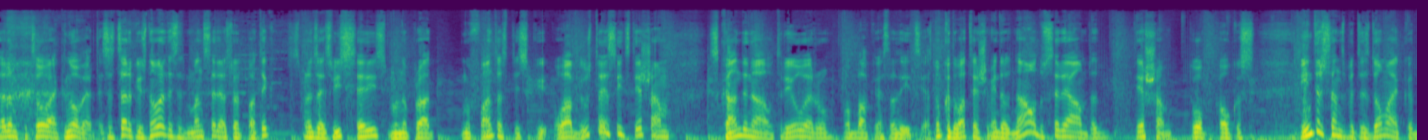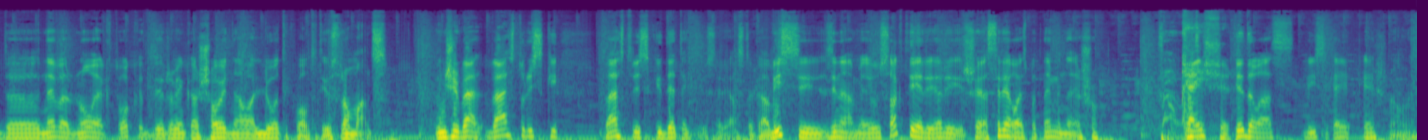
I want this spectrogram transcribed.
ceram, ka cilvēki novērtēs. Es ceru, ka jūs novērtēsiet. Man seriāls ļoti patika. Esmu redzējis visas sērijas. Manuprāt, nu, fantastiski labi uztaisīts. Tiešām skandināvu trilleru labākajās tradīcijās. Nu, kad latviešiem iedod naudu seriālam, tad tiešām top kaut kas interesants. Bet es domāju, ka uh, nevar noliegt to, ka ir vienkārši oriģinālā ļoti kvalitatīvs romāns. Viņš ir vē vēsturiski. Vēsturiski detektīvs seriāls. Visi zinām, ja jūs aktieri arī šajā seriālā es pat neminēšu. Keišs ir. Piedalās visi keiši nav. ne?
